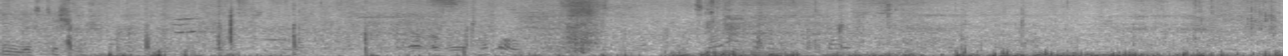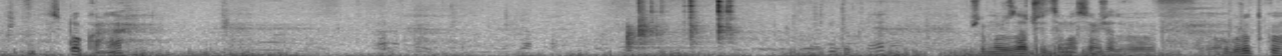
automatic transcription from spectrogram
I jesteśmy. Spoko, nie? Widok, nie? Czy może zacząć, co ma sąsiad w, w ogródku?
